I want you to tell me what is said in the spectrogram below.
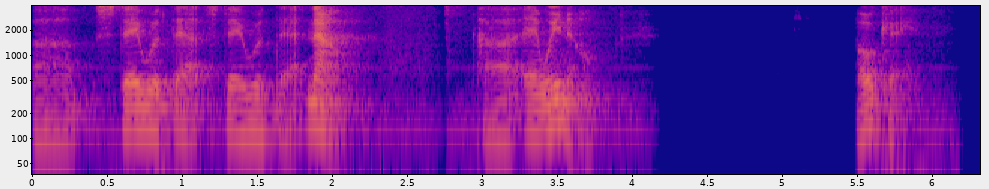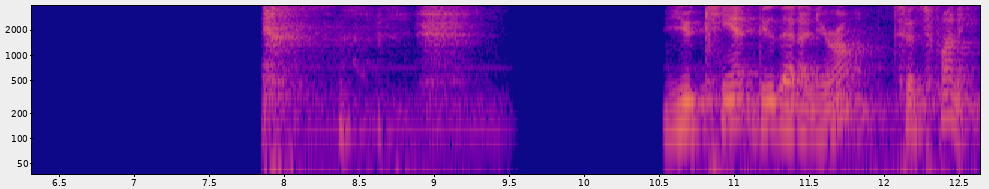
Um, stay with that. Stay with that. Now, uh, and we know. Okay. you can't do that on your own. So it's funny.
